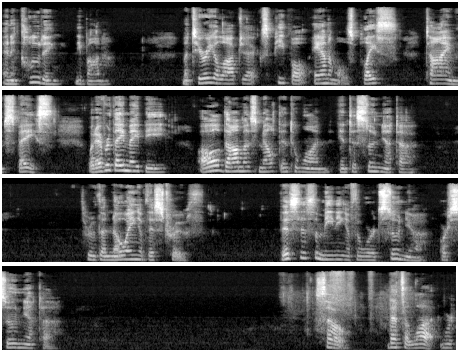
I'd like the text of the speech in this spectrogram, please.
and including nibbana. Material objects, people, animals, place, time, space, whatever they may be, all dhammas melt into one, into sunyata, through the knowing of this truth. This is the meaning of the word sunya or sunyata. So that's a lot. We're,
